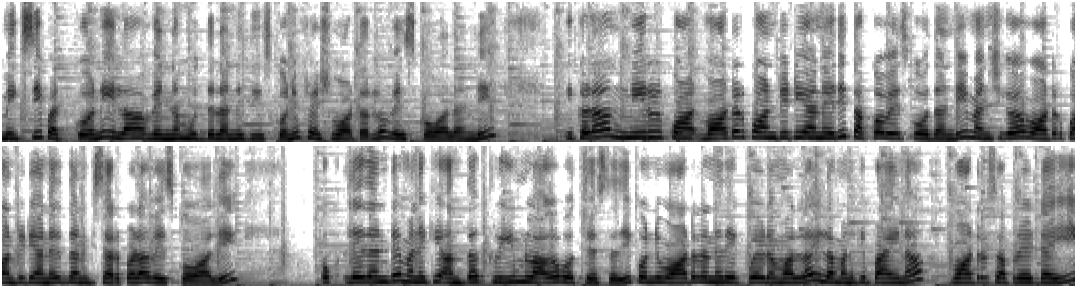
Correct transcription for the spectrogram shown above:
మిక్సీ పట్టుకొని ఇలా వెన్న ముద్దలన్నీ తీసుకొని ఫ్రెష్ వాటర్లో వేసుకోవాలండి. ఇక్కడ మీరు క్వా వాటర్ క్వాంటిటీ అనేది తక్కువ వేసుకోవద్దండి. మంచిగా వాటర్ క్వాంటిటీ అనేది దానికి సరిపడా వేసుకోవాలి. లేదంటే మనకి అంత క్రీమ్ లాగా వచ్చేస్తుంది. కొన్ని వాటర్ అనేది ఎక్కువ వేయడం వల్ల ఇలా మనకి పైన వాటర్ సపరేట్ అయ్యి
